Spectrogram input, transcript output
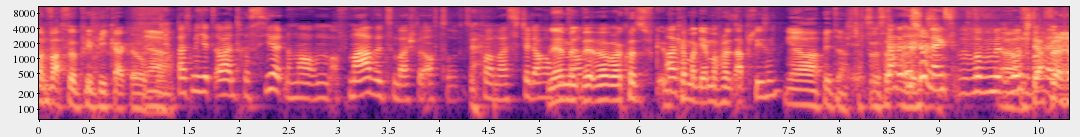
und was für Pipi-Kacke. Ja. Was mich jetzt aber interessiert, nochmal um auf Marvel zum Beispiel auch zurückzukommen, weil es steht auch auf Ne, mit, mal kurz, können wir Game of Thrones abschließen? Ja, bitte. Das Ich dachte, man das ist schon längst- wo wir mit ja, ich dachte, Was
